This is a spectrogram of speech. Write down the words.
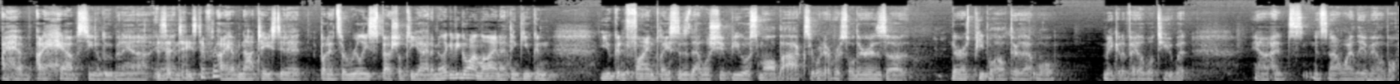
I have I have seen a blue banana. Does it taste different? I have not tasted it, but it's a really specialty item. Like if you go online, I think you can you can find places that will ship you a small box or whatever. So there is a, there is people out there that will make it available to you, but yeah, it's it's not widely available.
